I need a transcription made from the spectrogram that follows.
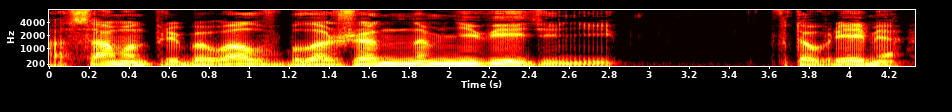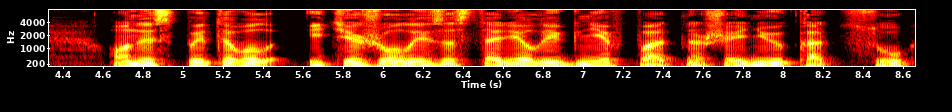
а сам он пребывал в блаженном неведении. В то время он испытывал и тяжелый застарелый гнев по отношению к отцу,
